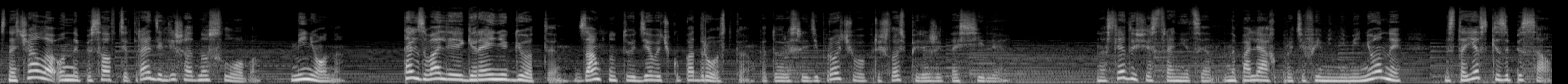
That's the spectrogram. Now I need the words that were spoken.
Сначала он написал в тетради лишь одно слово — «Миньона». Так звали героиню Гёте, замкнутую девочку-подростка, которой, среди прочего, пришлось пережить насилие. На следующей странице, на полях против имени Миньоны, Достоевский записал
